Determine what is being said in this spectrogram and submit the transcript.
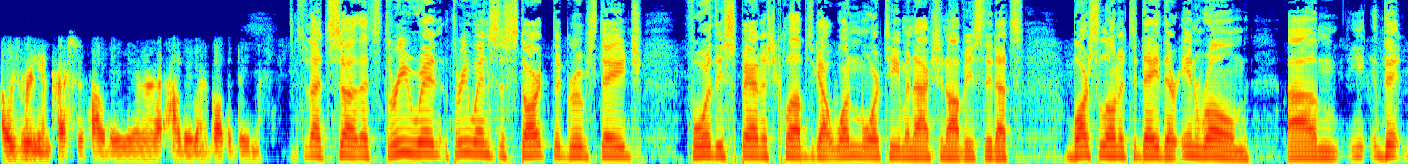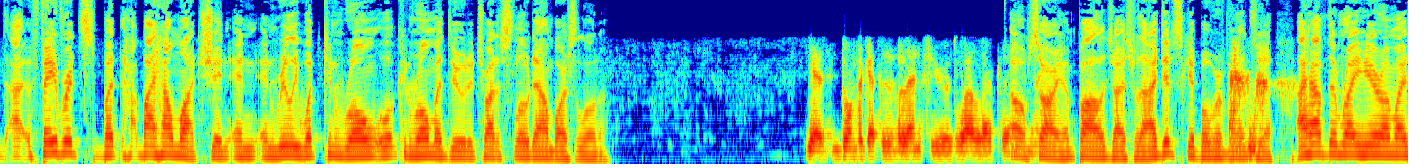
I was really impressed with how they uh, how they went about the business. So that's uh, that's three win three wins to start the group stage for the Spanish clubs. You got one more team in action. Obviously, that's Barcelona today. They're in Rome. Um, the uh, favorites, but by how much? And, and and really, what can Rome what can Roma do to try to slow down Barcelona? Yeah, don't forget there's Valencia as well. oh, sorry, I apologize for that. I did skip over Valencia. I have them right here on my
